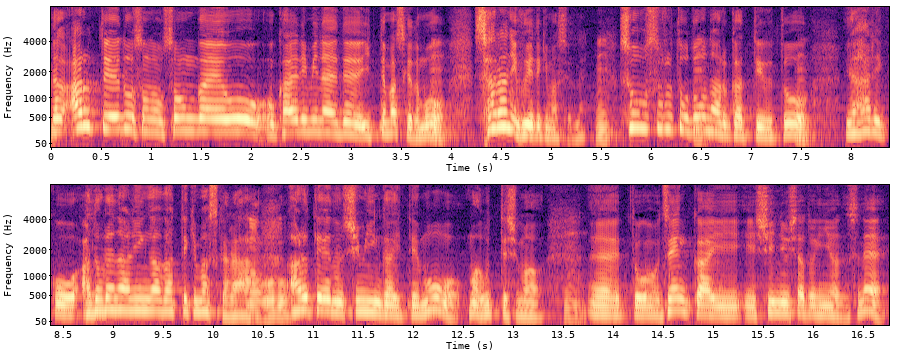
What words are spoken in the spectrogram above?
だからある程度その損害を顧みないで言ってますけども、うん、さらに増えてきますよね、うん、そうするとどうなるかっていうと、やはりこうアドレナリンが上がってきますからある程度市民がいても、まあ、撃ってしまう、えー、と前回侵入した時にはですね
